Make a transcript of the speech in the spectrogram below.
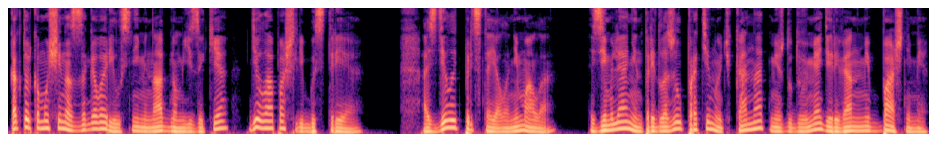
Как только мужчина заговорил с ними на одном языке, дела пошли быстрее. А сделать предстояло немало. Землянин предложил протянуть канат между двумя деревянными башнями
